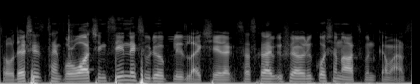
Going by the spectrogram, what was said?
So that's it. Thanks for watching. See you next video. Please like share and subscribe. If you have any question ask me in comments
